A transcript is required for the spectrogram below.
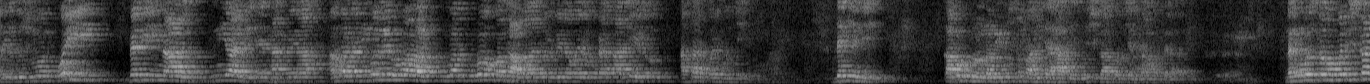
নবীর দুশমন ওই বেদিন আর দুনিয়ায় বেঁচে থাকবে না। আমার নবী বললেন উমর তোমার কোনো কথা বলা চলবে না। ওই লোকটা কাছে এলো, আসার পরে বলছে, দেখছেন যে কাপড়গুলো নবী মুস্তফা হাতে পরিষ্কার করছেন রহমতের হাতে। নবী মুস্তফা পরিষ্কার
